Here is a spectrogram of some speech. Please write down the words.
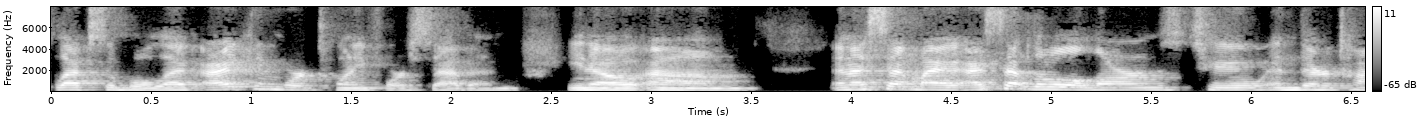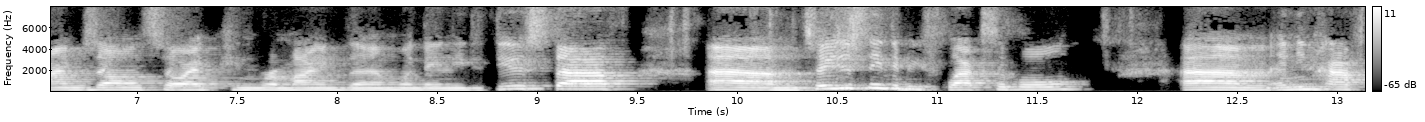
flexible. Like I can work 24 seven, you know, um, and i set my i set little alarms too in their time zone so i can remind them when they need to do stuff um, so you just need to be flexible Um, and you have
